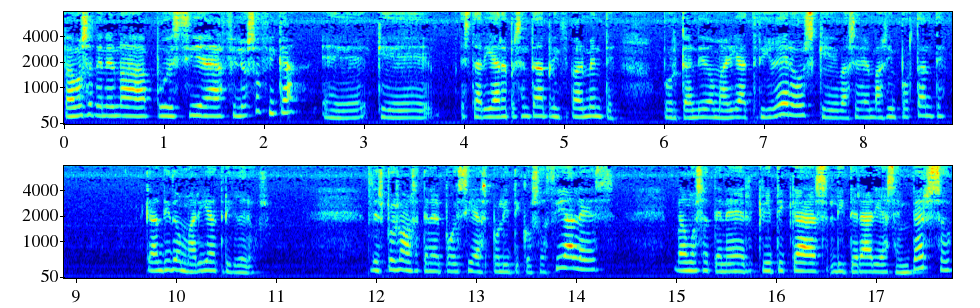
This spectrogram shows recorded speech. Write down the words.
Vamos a tener una poesía filosófica que estaría representada principalmente por Cándido María Trigueros, que va a ser el más importante. Cándido María Trigueros. Después vamos a tener poesías políticos-sociales, vamos a tener críticas literarias en verso,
